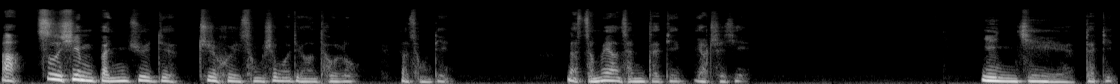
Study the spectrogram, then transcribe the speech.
啊，自信本具的智慧从什么地方透露？要从定。那怎么样才能得定？要持戒，因戒得定，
